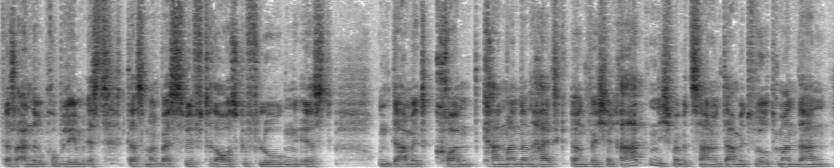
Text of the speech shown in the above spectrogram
Das andere Problem ist, dass man bei SWIFT rausgeflogen ist und damit kann man dann halt irgendwelche Raten nicht mehr bezahlen und damit wird man dann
